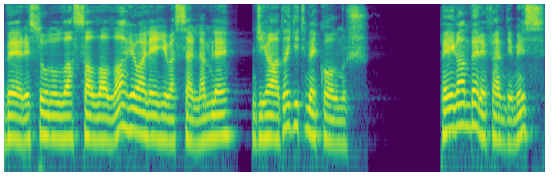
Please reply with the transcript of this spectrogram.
ve Resulullah sallallahu aleyhi ve sellemle cihada gitmek olmuş. Peygamber Efendimiz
